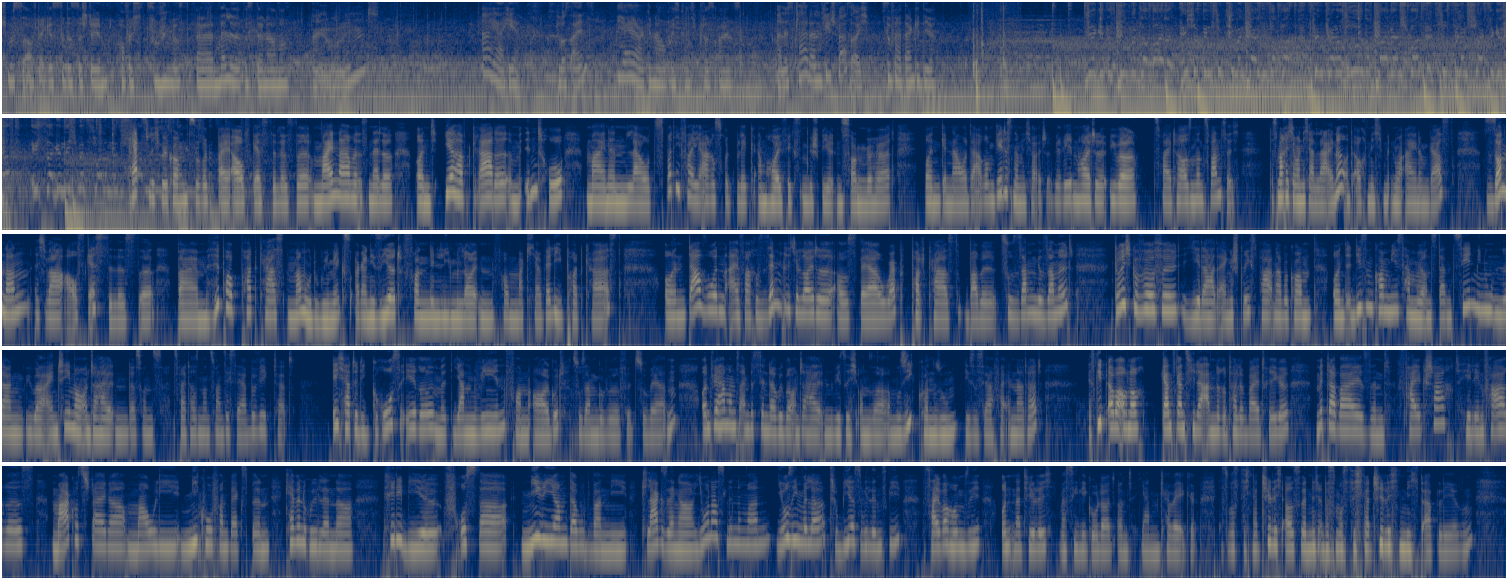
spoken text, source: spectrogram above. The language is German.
Ich müsste auf der Gästeliste stehen. Hoffe ich zumindest. Äh, Nelle ist der Name. Einen Moment. Ah ja, hier. Plus eins? Ja, ja, genau, richtig. Plus eins. Alles klar, dann viel Spaß euch. Super, danke dir. Mir geht es gut mittlerweile. Ich hab den Zug zum Entgleisen verpasst. Herzlich willkommen zurück bei Auf Gästeliste. Mein Name ist Nelle und ihr habt gerade im Intro meinen laut Spotify-Jahresrückblick am häufigsten gespielten Song gehört. Und genau darum geht es nämlich heute. Wir reden heute über 2020. Das mache ich aber nicht alleine und auch nicht mit nur einem Gast, sondern ich war auf Gästeliste beim Hip-Hop-Podcast Mammut Remix, organisiert von den lieben Leuten vom Machiavelli Podcast. Und da wurden einfach sämtliche Leute aus der Rap-Podcast-Bubble zusammengesammelt durchgewürfelt, jeder hat einen Gesprächspartner bekommen und in diesen Kombis haben wir uns dann zehn Minuten lang über ein Thema unterhalten, das uns 2020 sehr bewegt hat. Ich hatte die große Ehre, mit Jan Wehn von All Good zusammengewürfelt zu werden und wir haben uns ein bisschen darüber unterhalten, wie sich unser Musikkonsum dieses Jahr verändert hat. Es gibt aber auch noch ganz, ganz viele andere tolle Beiträge. Mit dabei sind Falk Schacht, Helen Fares, Markus Steiger, Mauli, Nico von Backspin, Kevin Rühländer, Credibil, Fruster, Miriam Davutwani, Clark Sänger, Jonas Lindemann, Josi Miller, Tobias Wilinski, Salva Humsi und natürlich Vassili Golot und Jan Kawelke. Das wusste ich natürlich auswendig und das musste ich natürlich nicht ablesen.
